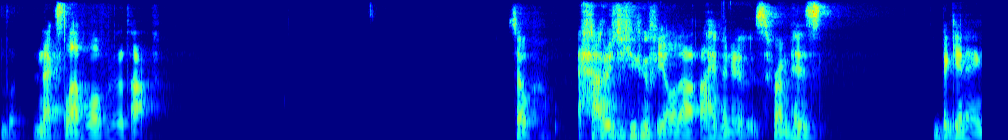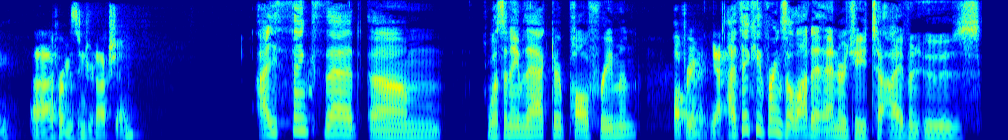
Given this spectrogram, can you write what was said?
the next level over the top. So, how did you feel about Ivan Ooze from his beginning, uh, from his introduction? I think that um what's the name of the actor? Paul Freeman. Paul Freeman, yeah. I think he brings a lot of energy to Ivan Ooze.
